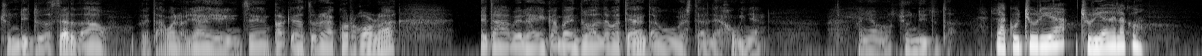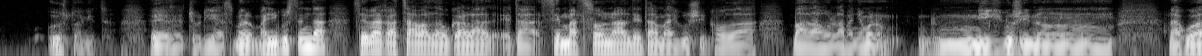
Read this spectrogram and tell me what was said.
txunditu da zer da, hau. Eta, bueno, ja egin zen parke naturera korgora, eta bere egin kanpamentu alde batean, eta gu beste aldea jo ginen. Baina, txundituta. Laku txuria, txuria delako? Ustu egit. Ez, ez, txuriaz. Bueno, baina ikusten da, zeba gatzabal daukala, eta zenbat zona aldetan bai ikusiko da badaola, baina, bueno, nik ikusi non lakoa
